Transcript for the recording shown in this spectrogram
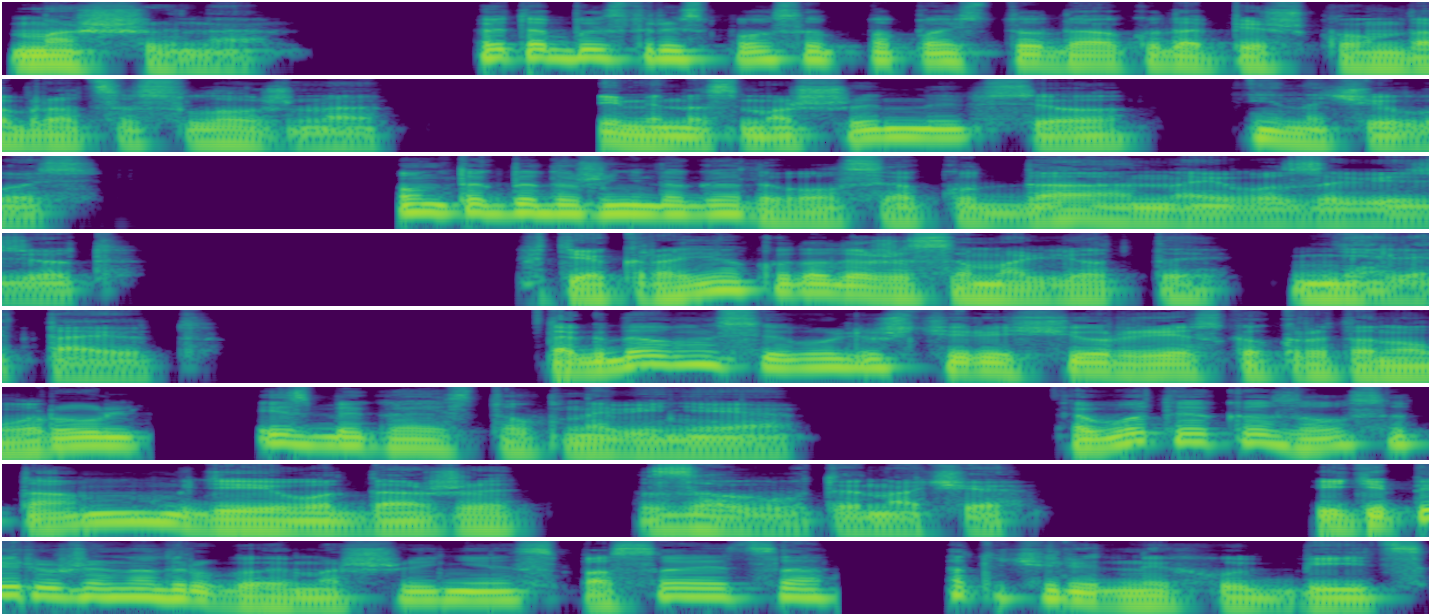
Машина. Это быстрый способ попасть туда, куда пешком добраться сложно. Именно с машины все и началось. Он тогда даже не догадывался, куда она его завезет. В те края, куда даже самолеты не летают. Тогда он всего лишь чересчур резко крутанул руль, избегая столкновения. Вот и оказался там, где его даже зовут иначе. И теперь уже на другой машине спасается от очередных убийц,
